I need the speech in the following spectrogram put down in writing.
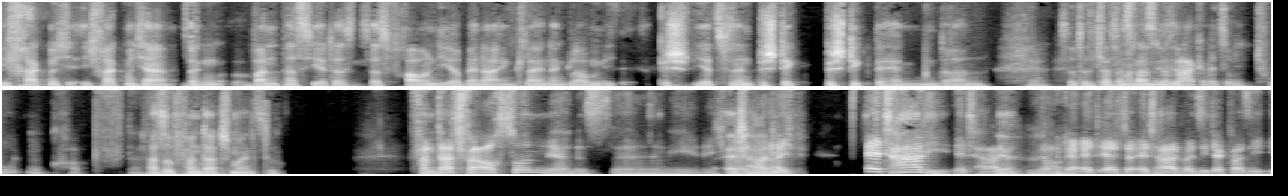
Ich frage mich, ich frage mich ja, wann passiert das, dass Frauen, die ihre Männer einkleiden, dann glauben, jetzt sind bestick, bestickte Hemden dran. Ja. So, dass, ich glaub, das war so eine Marke mit so einem Totenkopf. Achso, Van Dutch meinst du? Van Dutch war auch so ein, ja, das, äh, nee, ich Ed Hardy? Ed Hardy, Ed Hardy, ja. genau. Der Ed, Ed, Ed Hardy, man sieht ja quasi.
